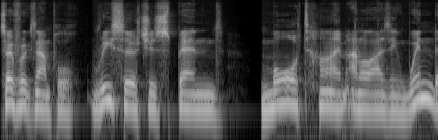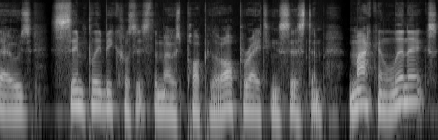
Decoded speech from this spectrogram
So, for example, researchers spend more time analyzing Windows simply because it's the most popular operating system. Mac and Linux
